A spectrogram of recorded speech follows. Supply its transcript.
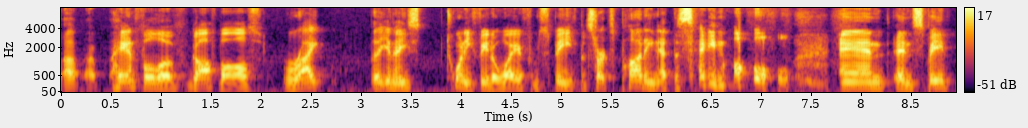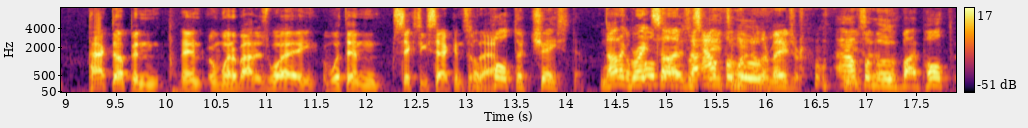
a, a handful of golf balls right. Uh, you know, he's 20 feet away from Spieth, but starts putting at the same hole, and and Spieth packed up and, and went about his way within 60 seconds of So that. Poulter chased him. Not a So great Poulter sign for an Spieth alpha to win move- another major. Alpha move by Poulter.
